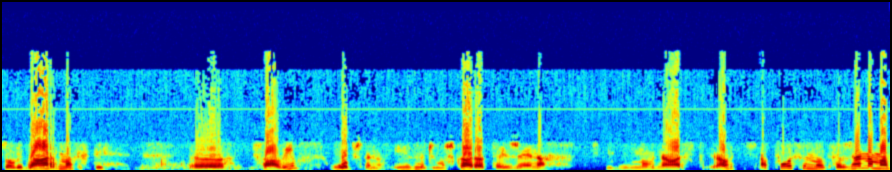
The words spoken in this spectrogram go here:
solidarnosti fali uopšteno između muškaraca i žena u novinarstvu, jel? A posebno sa ženama,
